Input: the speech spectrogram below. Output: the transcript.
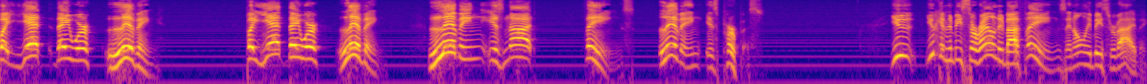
But yet they were living. But yet they were living. Living is not things, living is purpose. You, you can be surrounded by things and only be surviving.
